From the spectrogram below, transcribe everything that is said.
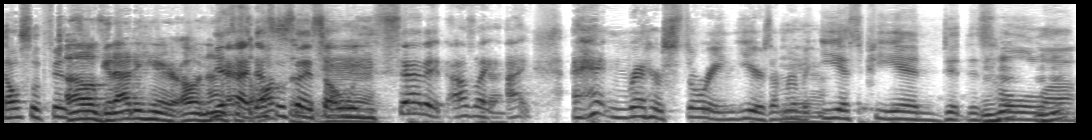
Also fences. Oh, get out of here! Oh, nice. Yeah, that's, that's awesome. what I'm saying. So when you said it, I was like, I I hadn't read her story in years. I remember ESPN did this mm-hmm, whole. Mm-hmm. Uh,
